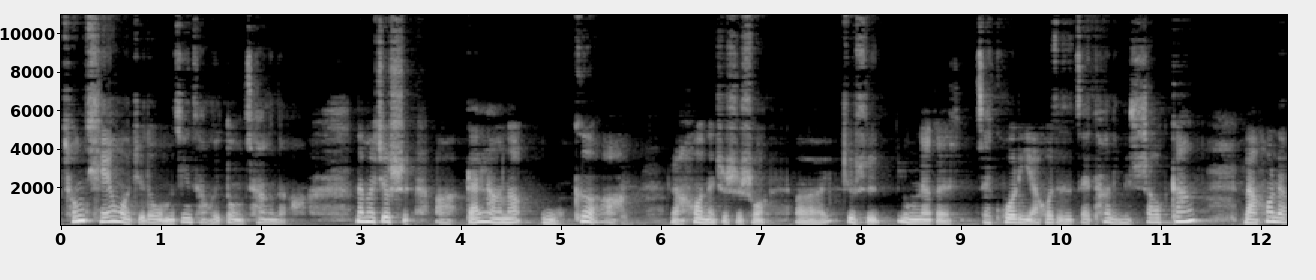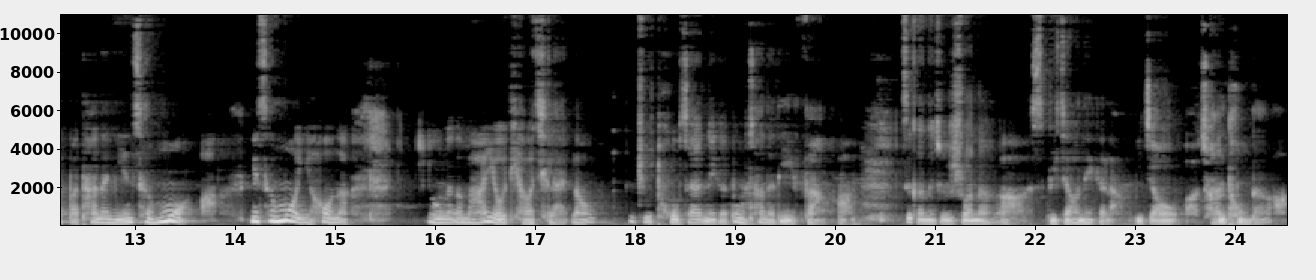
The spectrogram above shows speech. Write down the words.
从前我觉得我们经常会冻疮的啊，那么就是啊橄榄呢五个啊。然后呢，就是说，呃，就是用那个在锅里啊，或者是在汤里面烧干，然后呢，把它呢碾成末啊，碾成末以后呢，用那个麻油调起来，然后就涂在那个冻疮的地方啊。这个呢，就是说呢，啊，是比较那个了，比较传统的啊，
